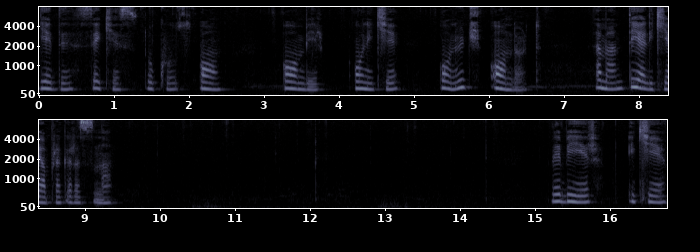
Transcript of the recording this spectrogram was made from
7, 8, 9, 10, 11, 12, 13, 14. Hemen diğer iki yaprak arasına ve 1, 2,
